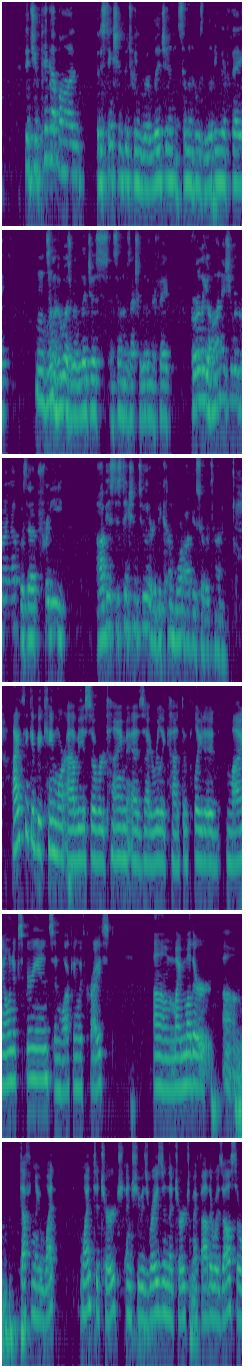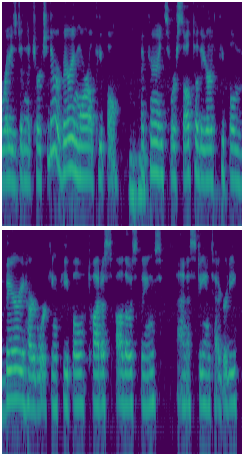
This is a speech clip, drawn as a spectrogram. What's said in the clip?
Did you pick up on the distinction between religion and someone who was living their faith mm-hmm. someone who was religious and someone who was actually living their faith early on as you were growing up? Was that a pretty obvious distinction to it or it become more obvious over time I think it became more obvious over time as I really contemplated my own experience in walking with Christ. Um, my mother um, definitely went went to church, and she was raised in the church. My father was also raised in the church. So They were very moral people. Mm-hmm. My parents were salt of the earth people, very hardworking people. Taught us all those things: honesty, integrity.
